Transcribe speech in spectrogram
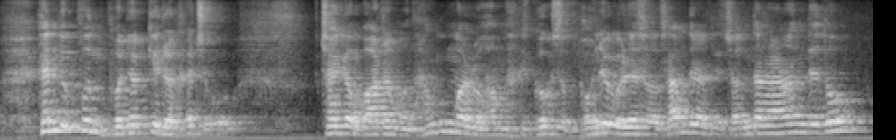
핸드폰 번역기를 가지고 자기가 말하면 한국말로 하면 거기서 번역을 해서 사람들한테 전달하는데도 막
